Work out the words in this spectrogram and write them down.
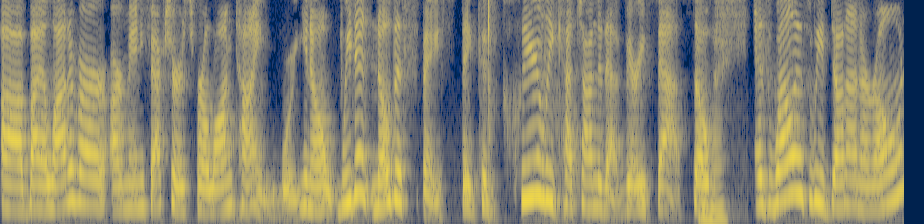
uh, by a lot of our, our manufacturers for a long time. We're, you know, we didn't know this space. They could clearly catch on to that very fast. So, mm-hmm. as well as we've done on our own,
